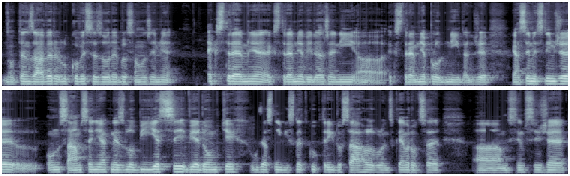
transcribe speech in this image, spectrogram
no ten závěr Lukovy sezóny byl samozřejmě extrémně, extrémně vydařený a extrémně plodný, takže já si myslím, že on sám se nějak nezlobí, je si vědom těch úžasných výsledků, kterých dosáhl v loňském roce a myslím si, že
